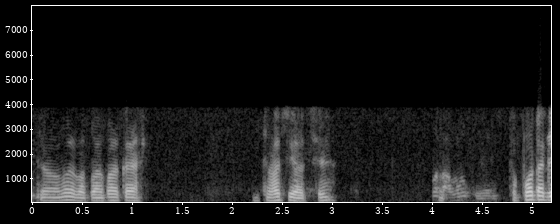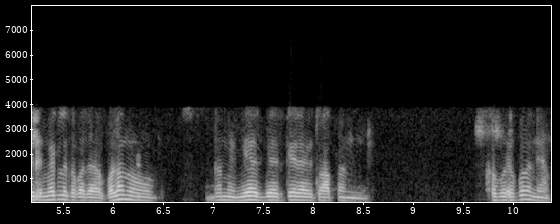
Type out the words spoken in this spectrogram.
તો બરોબર પણ તો સાચી વાત છે તો ફોટા કીધું મોકલે તો કદાચ ભલે નું ગમે મેચ બેચ કર્યા હોય તો આપણને ખબર પડે ને એમ.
